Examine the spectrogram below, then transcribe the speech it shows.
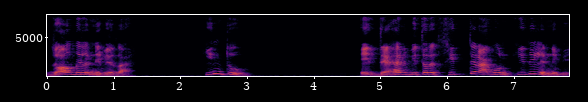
জল দিলে নিভে যায়। কিন্তু এই দেহের ভিতরে চিত্তের আগুন কি দিলে নিবে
